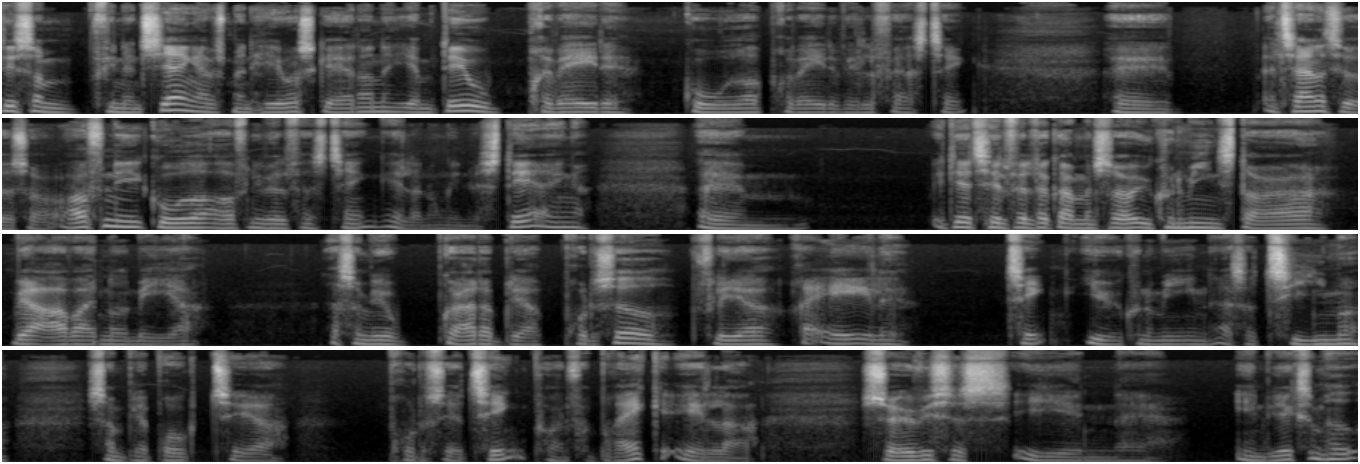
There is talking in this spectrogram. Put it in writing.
det som finansiering er, hvis man hæver skatterne, jamen det er jo private goder, private velfærdsting. Øh, alternativet er så offentlige goder, offentlige velfærdsting, eller nogle investeringer. Øh, I det her tilfælde, der gør man så økonomien større ved at arbejde noget mere, altså, som jo gør, at der bliver produceret flere reale ting i økonomien, altså timer, som bliver brugt til at producere ting på en fabrik, eller services i en, øh, i en virksomhed.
